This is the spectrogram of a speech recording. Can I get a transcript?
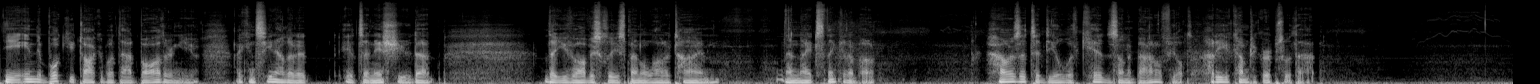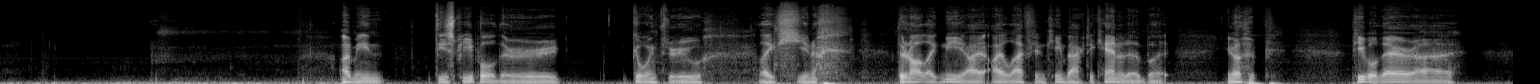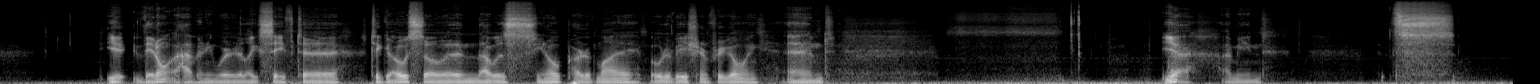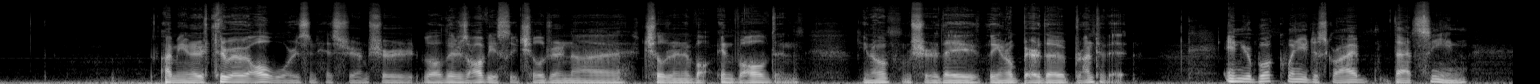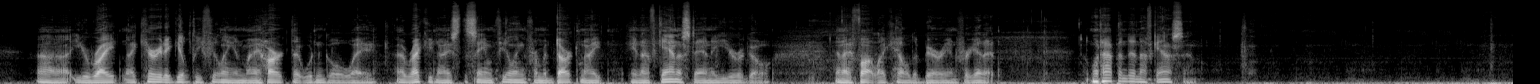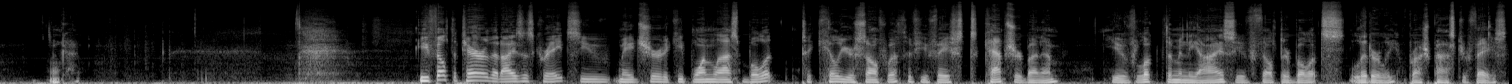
In the book, you talk about that bothering you. I can see now that it, it's an issue that that you've obviously spent a lot of time and nights thinking about. How is it to deal with kids on a battlefield? How do you come to grips with that? I mean, these people, they're going through, like, you know, they're not like me. I, I left and came back to Canada, but, you know, the people there, uh, you, they don't have anywhere, like, safe to, to go. So, and that was, you know, part of my motivation for going. And, yeah, I mean, it's, I mean, throughout all wars in history, I'm sure. Well, there's obviously children, uh, children evol- involved, and you know, I'm sure they, they, you know, bear the brunt of it. In your book, when you describe that scene, uh, you write, I carried a guilty feeling in my heart that wouldn't go away. I recognized the same feeling from a dark night in Afghanistan a year ago, and I fought like hell to bury and forget it. What happened in Afghanistan? Okay. You felt the terror that ISIS creates. You made sure to keep one last bullet to kill yourself with if you faced capture by them. You've looked them in the eyes. You've felt their bullets literally brush past your face.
